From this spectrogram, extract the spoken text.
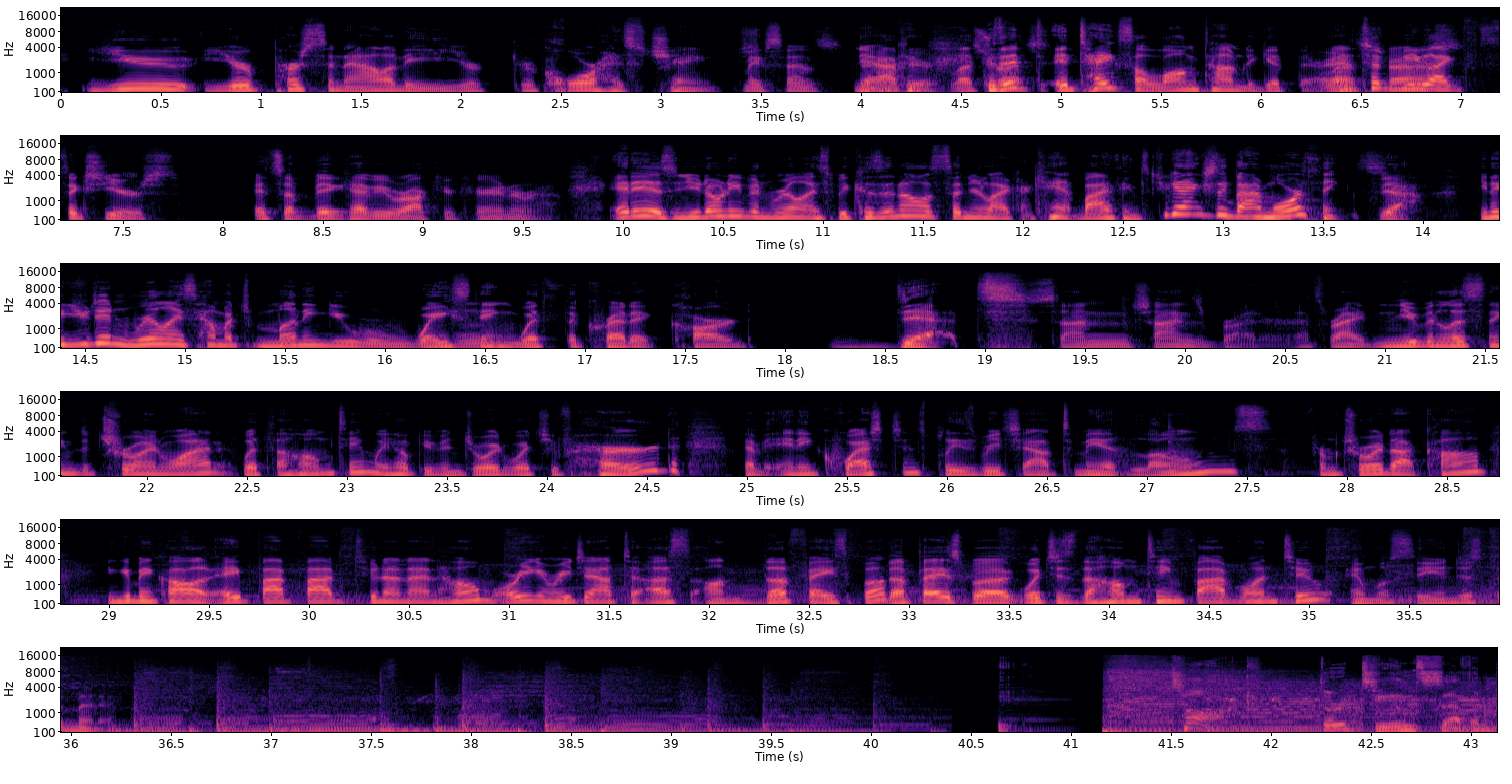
you your personality, your your core has changed. Makes sense. Less Because it, it takes a long time to get there. It took me like six years. It's a big, heavy rock you're carrying around. It is, and you don't even realize because then all of a sudden you're like, I can't buy things. You can actually buy more things. Yeah. You know, you didn't realize how much money you were Mm-hmm. wasting with the credit card debt. Sun shines brighter. That's right. And you've been listening to Troy and Wyatt with the home team. We hope you've enjoyed what you've heard. If you have any questions, please reach out to me at loansfromtroy.com. You can give me a call at 855-299-HOME or you can reach out to us on the Facebook. The Facebook. Which is the Home Team 512 and we'll see you in just a minute. Talk 1370.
